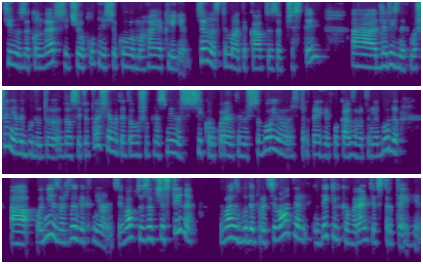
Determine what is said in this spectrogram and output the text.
ціну за конверсію чи окупність, яку вимагає клієнт. Це в нас тематика автозапчастин. Для різних машин я не буду до- досить уточнювати, тому що плюс-мінус всі конкуренти між собою стратегію показувати не буду. А одні з важливих нюансів в автозапчастинах у вас буде працювати декілька варіантів стратегії.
